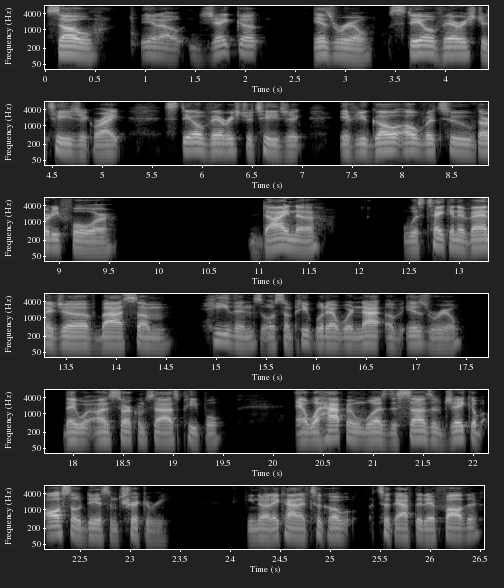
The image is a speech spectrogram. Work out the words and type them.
So, you know, Jacob, Israel, still very strategic, right? Still very strategic. If you go over to 34, Dinah was taken advantage of by some heathens or some people that were not of Israel. They were uncircumcised people. And what happened was the sons of Jacob also did some trickery. You know, they kind of took over, took after their father,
